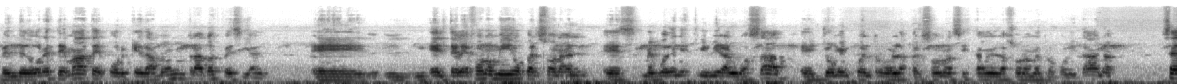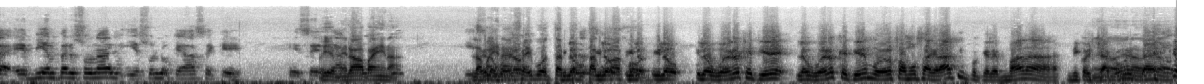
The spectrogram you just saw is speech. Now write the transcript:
vendedores de mate porque damos un trato especial. Eh, el, teléfono mío personal es, me pueden escribir al WhatsApp, eh, yo me encuentro con las personas si están en la zona metropolitana. O sea, es bien personal y eso es lo que hace que, que se... Oye, mira la página, la página de Facebook está espectacular. Y lo, y, lo, bueno es que tiene, lo bueno es que tiene modelo famosa gratis, porque la hermana Nicole Chacón está ahí.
